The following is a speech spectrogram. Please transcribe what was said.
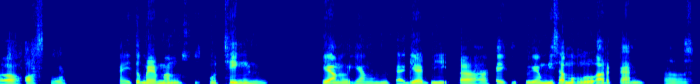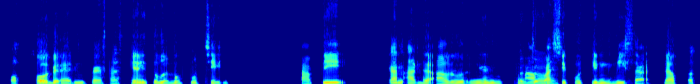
uh, hostnya. Nah itu memang kucing yang yang bisa jadi uh, kayak gitu, yang bisa mengeluarkan uh, tokso dari festasnya itu memang kucing. Tapi kan ada alurnya nih, kenapa si kucing bisa dapat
